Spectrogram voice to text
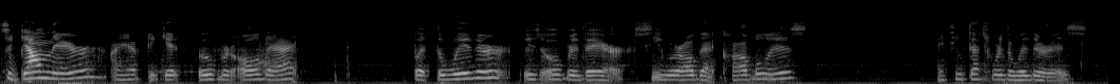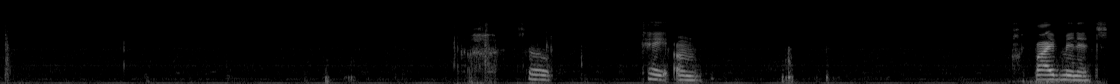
So down there, I have to get over all that. But the wither is over there. See where all that cobble is? I think that's where the wither is. So, okay, um, five minutes.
